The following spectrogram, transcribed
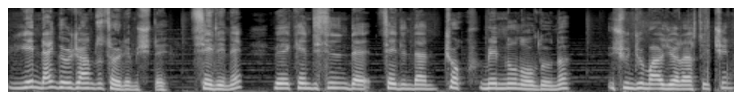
yeniden göreceğimizi söylemişti Selin'i ve kendisinin de Selin'den çok memnun olduğunu, üçüncü macerası için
